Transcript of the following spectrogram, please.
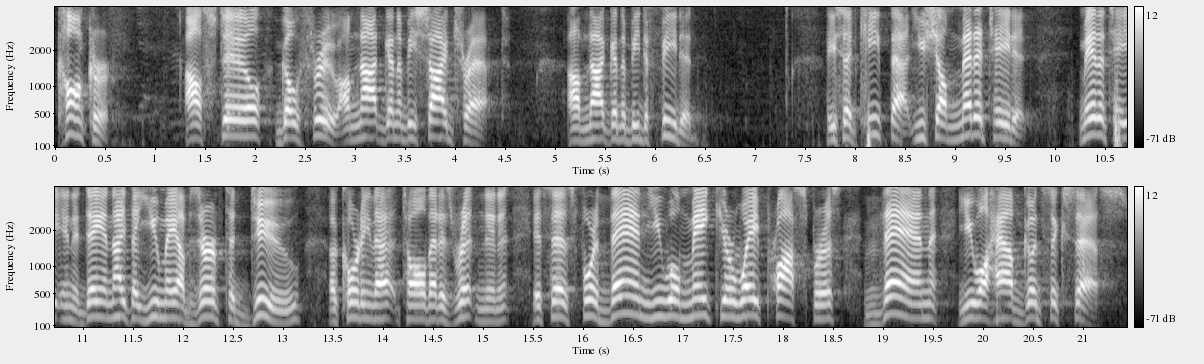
conquer. I'll still go through. I'm not going to be sidetracked. I'm not going to be defeated. He said, Keep that. You shall meditate it. Meditate in it day and night that you may observe to do according to all that is written in it. It says, For then you will make your way prosperous, then you will have good success.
